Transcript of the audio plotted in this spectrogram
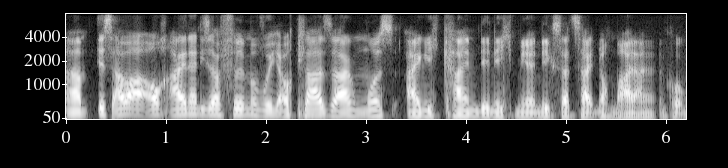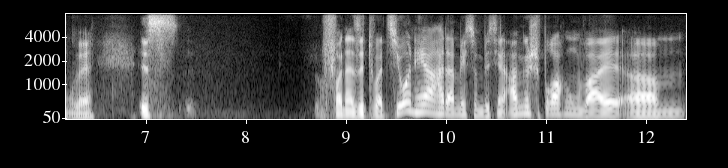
Ähm, ist aber auch einer dieser Filme, wo ich auch klar sagen muss, eigentlich keinen, den ich mir in nächster Zeit nochmal angucken will. Ist von der Situation her hat er mich so ein bisschen angesprochen, weil ähm,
